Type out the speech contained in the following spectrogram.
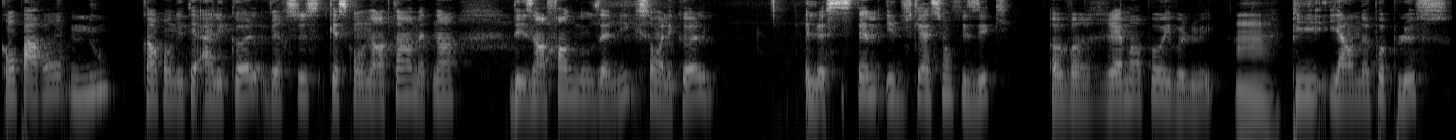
comparons nous quand on était à l'école versus qu'est-ce qu'on entend maintenant des enfants de nos amis qui sont à l'école. Le système éducation physique a vraiment pas évolué. Hmm, Puis il y en a pas plus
